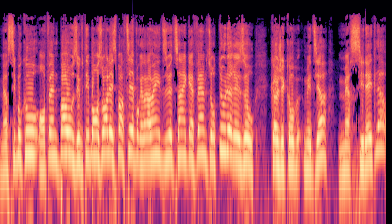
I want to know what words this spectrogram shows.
Merci beaucoup. On fait une pause. Écoutez, bonsoir les sportifs au 98.5 FM sur tout le réseau Cogeco Média. Merci d'être là.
